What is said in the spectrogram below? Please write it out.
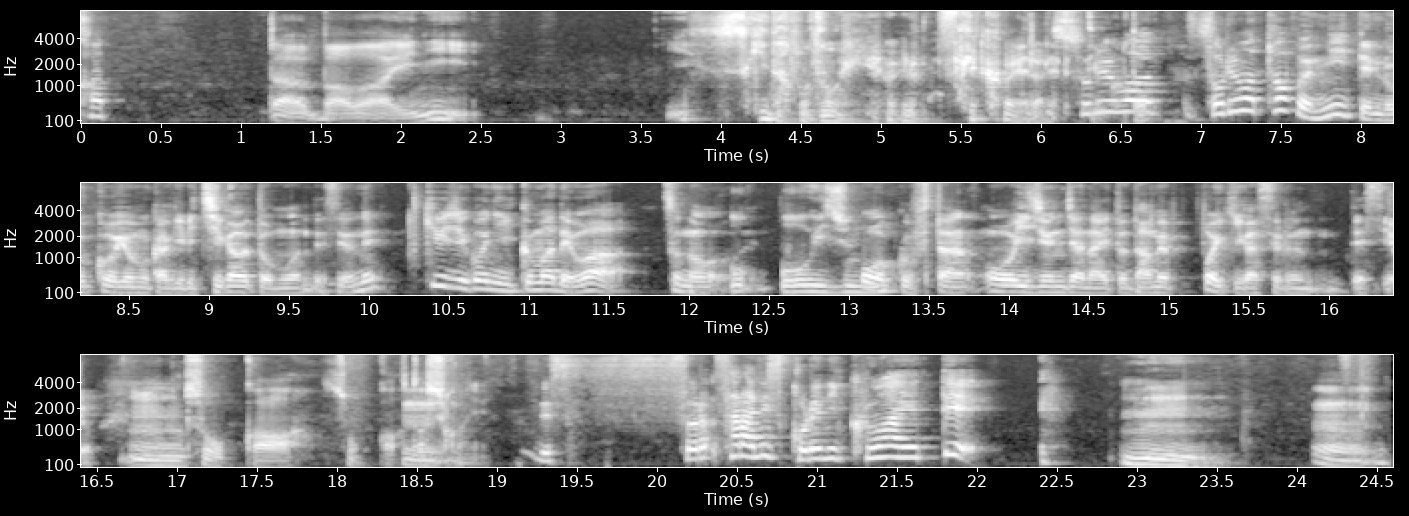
かった場合に、い好きなものをいろいろ付け加えられるそれはそれは多分2.6を読む限り違うと思うんですよね。95に行くまではそのお多い順多く負担多い順じゃないとダメっぽい気がするんですよ。うん、そうか、そうか、うん。確かに。でそらさらにこれに加えて、うん、うん、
